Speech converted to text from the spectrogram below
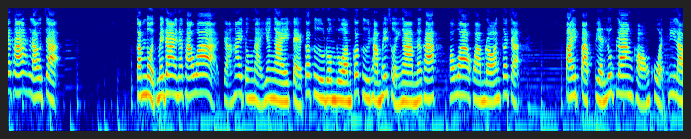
นะคะ เราจะกำหนดไม่ได้นะคะว่าจะให้ตรงไหนยังไง แต่ก็คือรวมๆก็คือทำให้สวยงามนะคะ เพราะว่าความร้อนก็จะไปปรับเปลี่ยนรูปร่างของขวดที่เรา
